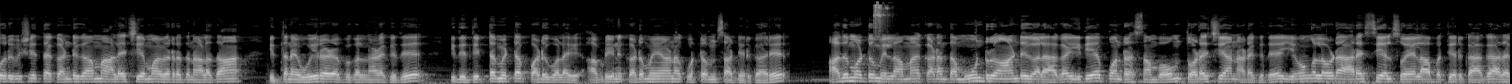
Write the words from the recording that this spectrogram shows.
ஒரு விஷயத்தை கண்டுக்காமல் அலட்சியமாக விடுறதுனால தான் இத்தனை உயிரிழப்புகள் நடக்குது. இது திட்டமிட்ட படுகொலை அப்படின்னு கடுமையான குற்றம் சாட்டியிருக்காரு. அது மட்டும் இல்லாமல் கடந்த மூன்று ஆண்டுகளாக இதே போன்ற சம்பவம் தொடர்ச்சியாக நடக்குது. இவங்களோட அரசியல் சுயலாபத்திற்காக அதை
